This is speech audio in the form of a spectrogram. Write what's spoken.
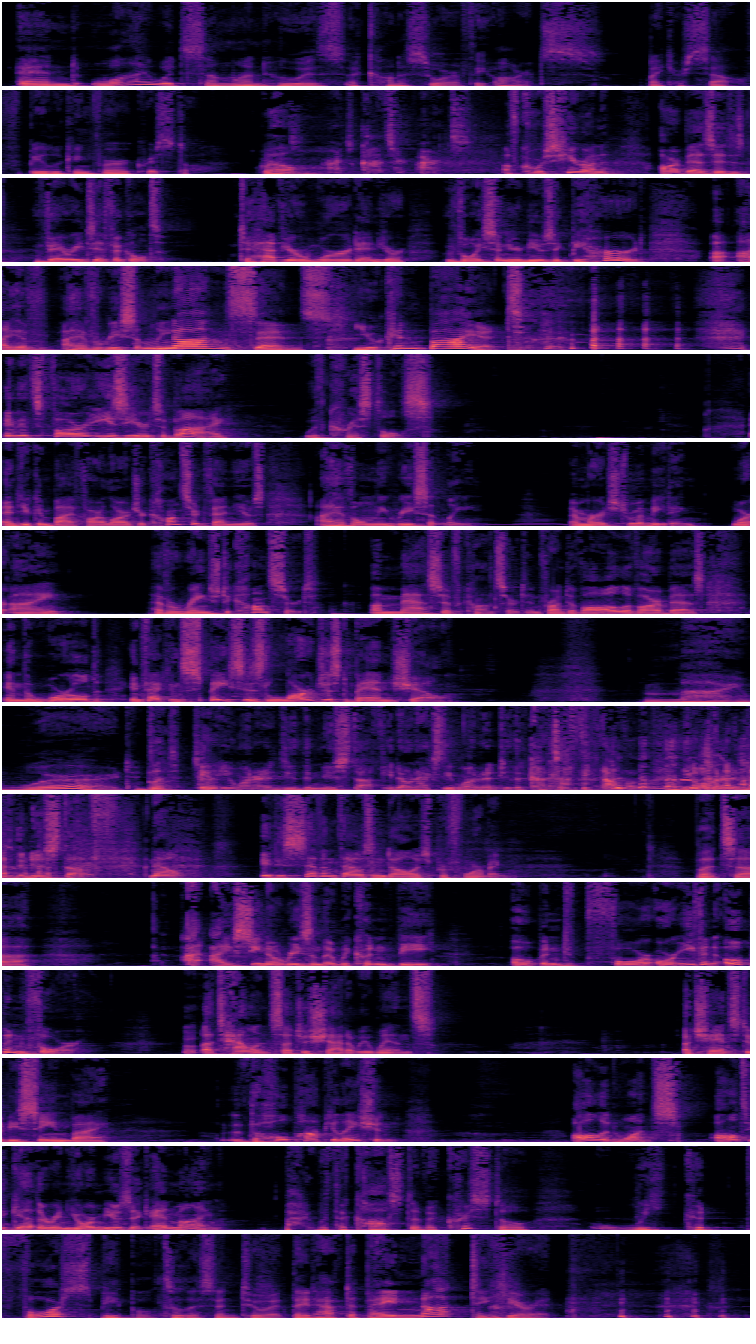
And why would someone who is a connoisseur of the arts, like yourself, be looking for a crystal? Well, Arts, concert arts. of course here on Arbez it is very difficult to have your word and your voice and your music be heard. Uh, I have I have recently Nonsense! You can buy it. and it's far easier to buy with crystals. And you can buy far larger concert venues. I have only recently emerged from a meeting where I have arranged a concert, a massive concert in front of all of Arbez in the world, in fact, in space's largest band shell. My word. But So you wanted to do the new stuff. You don't actually want to do the cuts off the album. You wanted to do the new stuff. now, it is $7,000 performing. But uh, I, I see no reason that we couldn't be opened for, or even open for, a talent such as Shadowy Winds. A chance to be seen by the whole population, all at once, all together in your music and mine. But with the cost of a crystal, we could force people to listen to it. They'd have to pay not to hear it.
